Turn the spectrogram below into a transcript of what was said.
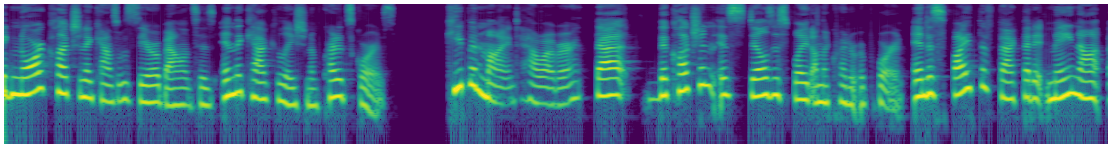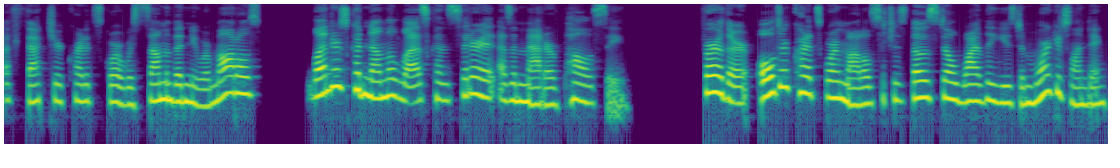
Ignore collection accounts with zero balances in the calculation of credit scores. Keep in mind, however, that the collection is still displayed on the credit report, and despite the fact that it may not affect your credit score with some of the newer models, lenders could nonetheless consider it as a matter of policy. Further, older credit scoring models, such as those still widely used in mortgage lending,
